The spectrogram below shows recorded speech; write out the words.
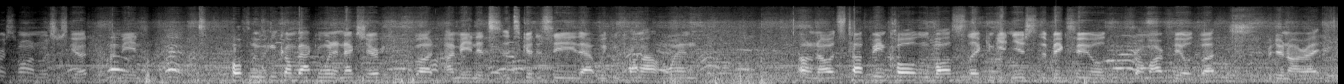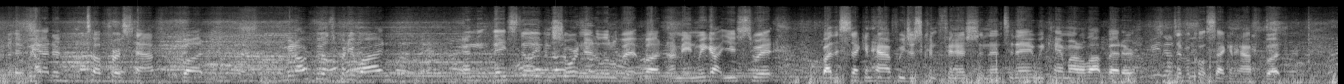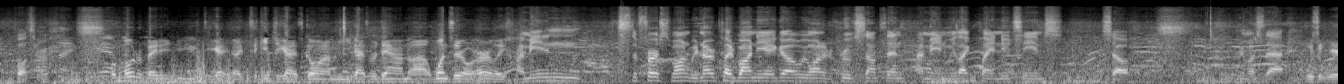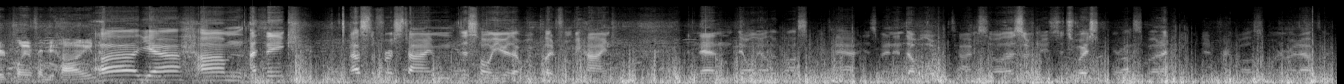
first one, which is good. I mean, hopefully we can come back and win it next year. But I mean, it's it's good to see that we can come out and win. I don't know. It's tough being cold and the ball slick and getting used to the big field from our field, but we're doing all right. We had a tough first half, but I mean, our field's pretty wide, and they still even shorten it a little bit. But I mean, we got used to it. By the second half, we just couldn't finish, and then today we came out a lot better. Difficult second half, but pull through. What motivated you to get, like, to get you guys going? I mean, you guys were down uh, 1-0 early. I mean, it's the first one. We've never played Juan Diego. We wanted to prove something. I mean, we like playing new teams, so pretty much that. Was it weird playing from behind? Uh, yeah. Um, I think that's the first time this whole year that we've played from behind. And then the only other loss that we've had has been in double overtime, so that's a new situation for us. But I think we did pretty well scoring right after.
